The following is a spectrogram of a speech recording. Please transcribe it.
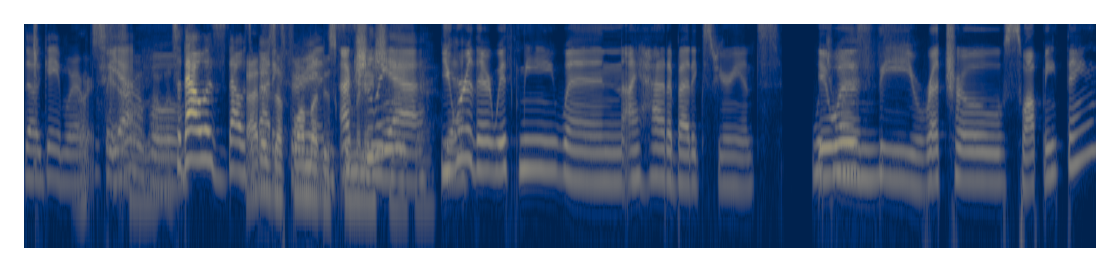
the game whatever That's so yeah terrible. so that was that was That a, is bad a form of experience. discrimination. Actually, yeah. there. you Yeah. were there with me when I had a bad experience. Which it was one? the retro swap meet thing.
